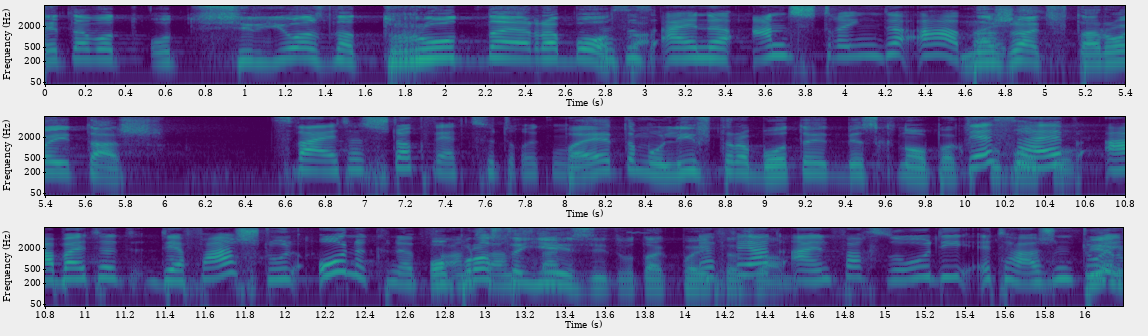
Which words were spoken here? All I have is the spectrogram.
Это вот, вот серьезно трудная Das работа. ist eine anstrengende Arbeit. Нажать второй этаж. zweites Stockwerk zu drücken. Поэтому лифт работает без кнопок в Deshalb субботу. arbeitet der Fahrstuhl ohne Knöpfe Он am просто Samstag. ездит вот так по Er fährt этажам. einfach so die Etagen Первый,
